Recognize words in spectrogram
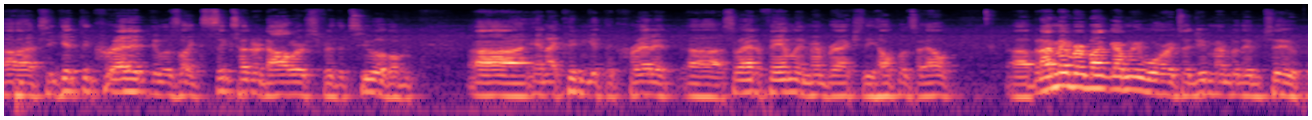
uh, to get the credit. It was like $600 for the two of them uh, and I couldn't get the credit uh, so I had a family member actually help us out but I remember Montgomery Wards. I do remember them too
